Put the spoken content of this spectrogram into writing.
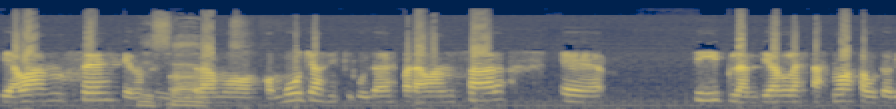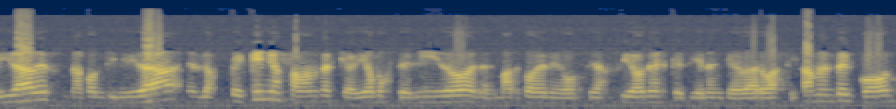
de avance, que nos encontramos con muchas dificultades para avanzar. Eh, sí plantearle a estas nuevas autoridades una continuidad en los pequeños avances que habíamos tenido en el marco de negociaciones que tienen que ver básicamente con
